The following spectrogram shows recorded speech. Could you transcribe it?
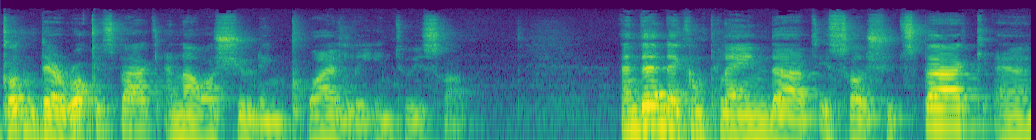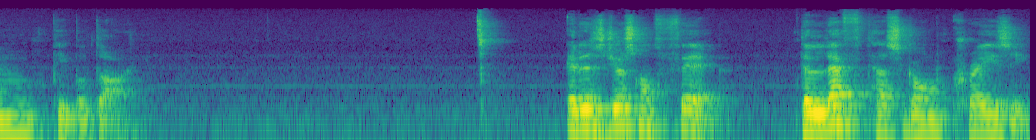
gotten their rockets back and now are shooting wildly into Israel. And then they complain that Israel shoots back and people die. It is just not fair. The left has gone crazy.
